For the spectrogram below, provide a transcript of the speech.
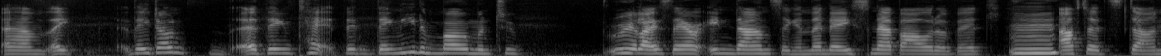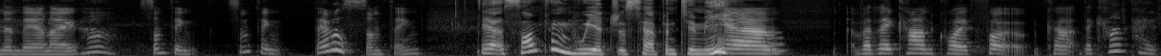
um like they don't uh, they, ta- they they need a moment to realize they're in dancing and then they snap out of it Mm, after it's done and they're like huh something something there was something yeah, something weird just happened to me. yeah but they can't quite fo- they can't quite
